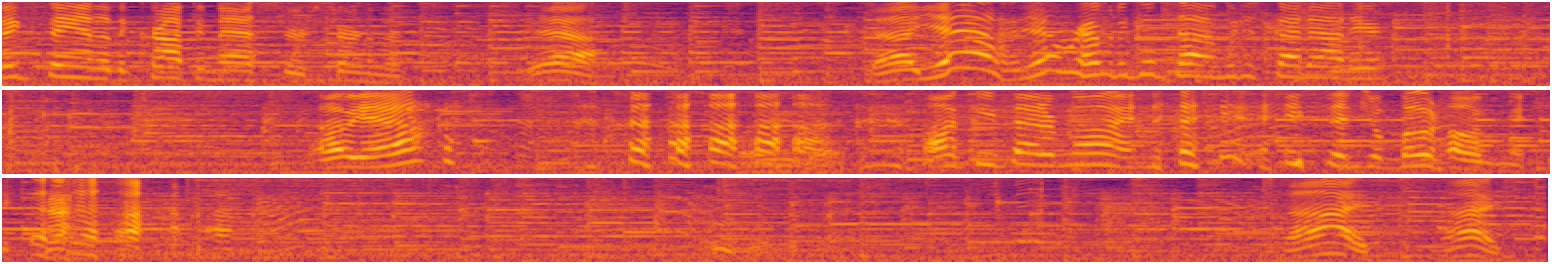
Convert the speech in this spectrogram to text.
big fan of the Crappie Masters tournaments. Yeah. Uh, yeah, yeah, we're having a good time. We just got out here. Oh, yeah? I'll keep that in mind. he said you'll boat hog me. nice, nice.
